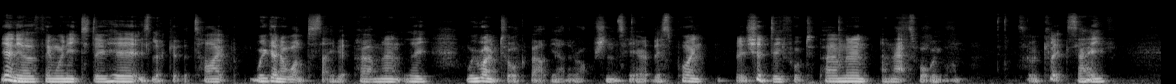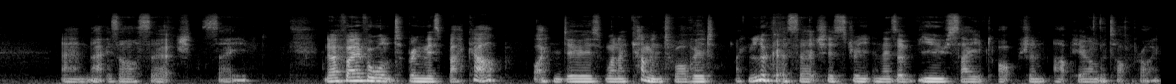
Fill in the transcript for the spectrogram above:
The only other thing we need to do here is look at the type. We're going to want to save it permanently. We won't talk about the other options here at this point, but it should default to permanent, and that's what we want. So we click save, and that is our search saved. Now, if I ever want to bring this back up, what I can do is when I come into Ovid, I can look at a search history and there's a view saved option up here on the top right.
